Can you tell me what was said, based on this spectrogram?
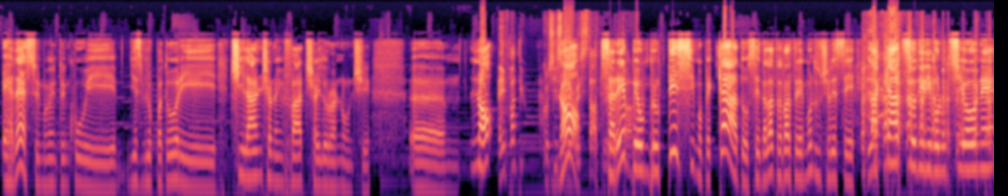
è adesso il momento in cui gli sviluppatori ci lanciano in faccia i loro annunci. Ehm, no, E infatti così No, sarebbe stato. sarebbe un bruttissimo peccato se dall'altra parte del mondo succedesse la cazzo di rivoluzione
